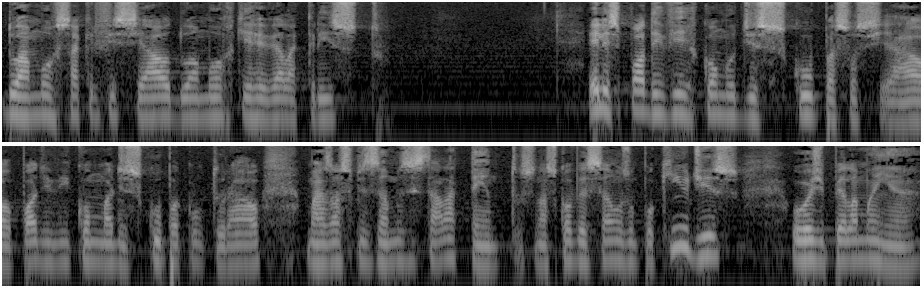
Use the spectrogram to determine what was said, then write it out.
do amor sacrificial, do amor que revela Cristo. Eles podem vir como desculpa social, podem vir como uma desculpa cultural, mas nós precisamos estar atentos. Nós conversamos um pouquinho disso hoje pela manhã.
